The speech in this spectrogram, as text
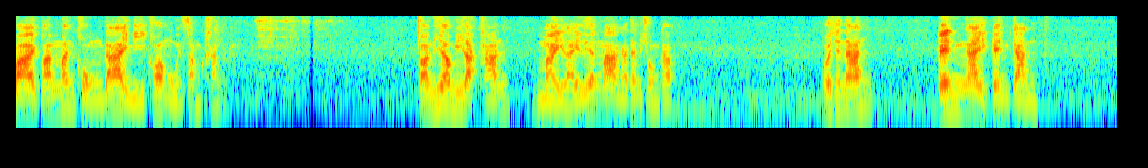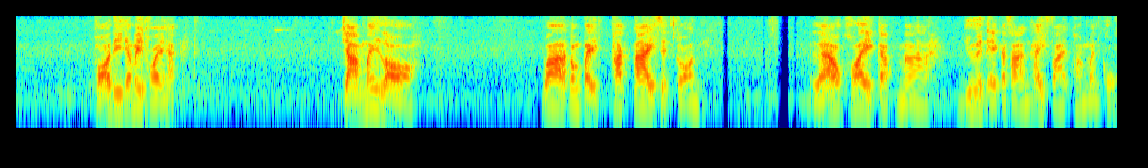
ฝ่ายความมั่นคงได้มีข้อมูลสำคัญ ตอนนี้เรามีหลักฐานใหม่หลายเรื่องมากครับท่านผู้ชมครับ เพราะฉะนั้นเป็นไงเป็นกัน พอดีจะไม่ถอยฮะจะไม่รอ ว่าต้องไปภาคใต้เสร็จก่อน แล้วค่อยกลับมายื่นเอกสารให้ฝ่ายความมั่นคง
